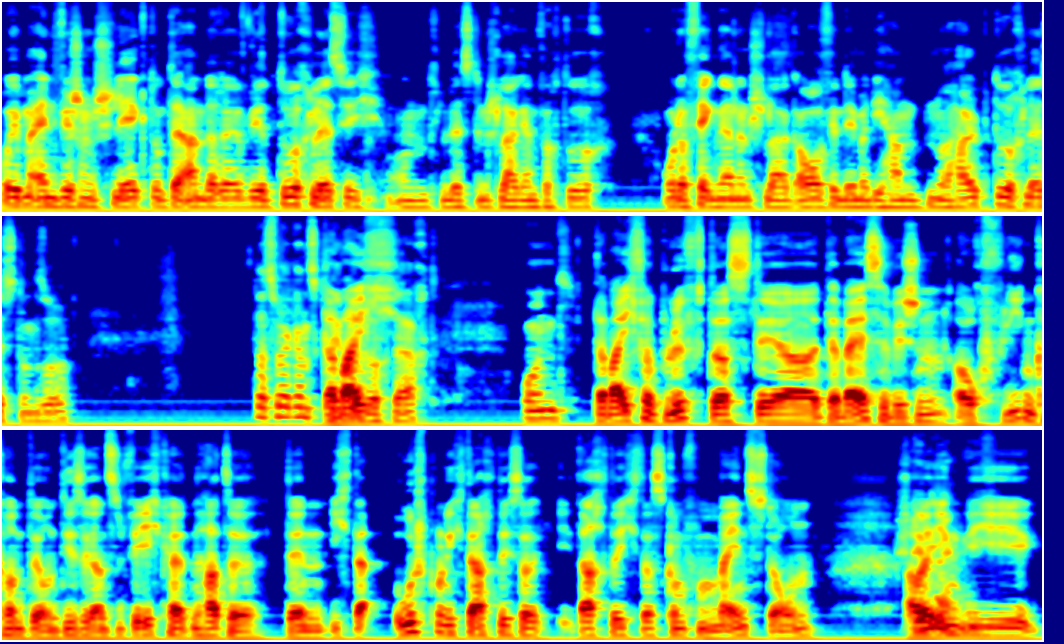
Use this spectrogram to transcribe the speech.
wo eben ein Vision schlägt und der andere wird durchlässig und lässt den Schlag einfach durch. Oder fängt einen Schlag auf, indem er die Hand nur halb durchlässt und so. Das war ganz Da clever ich- durchdacht. Und Da war ich verblüfft, dass der, der weiße Vision auch fliegen konnte und diese ganzen Fähigkeiten hatte. Denn ich da, ursprünglich dachte ich, dachte ich, das kommt vom Mindstone. Stimmt aber irgendwie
